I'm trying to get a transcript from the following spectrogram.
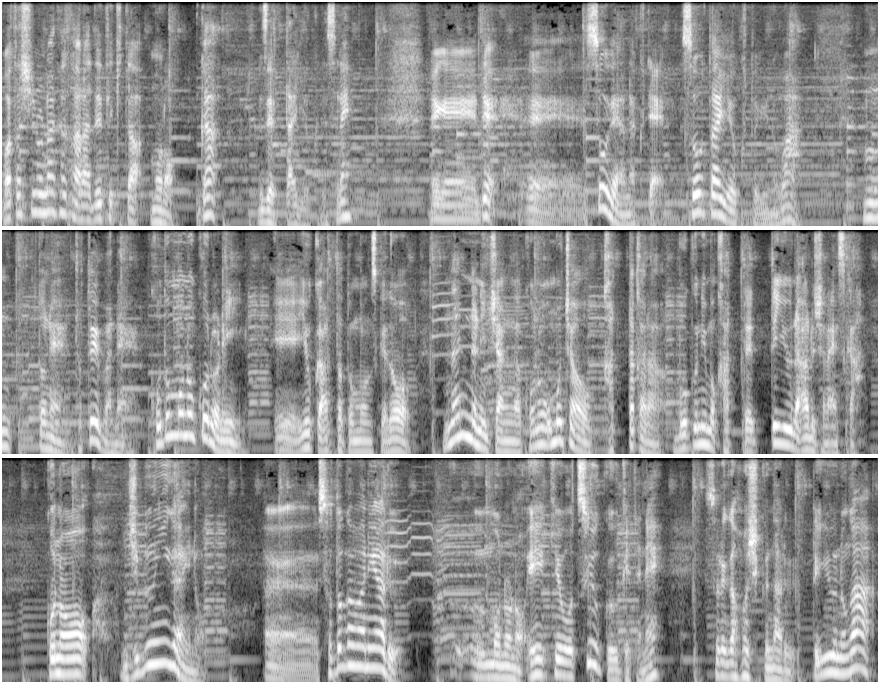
私の中から出てきたものが絶対欲ですね、えー、で、えー、そうではなくて相対欲というのはうんとね例えばね子供の頃に、えー、よくあったと思うんですけど何々ちゃんがこのおもちゃを買ったから僕にも買ってっていうのあるじゃないですか。この自分以外の、えー、外側にあるものの影響を強く受けてねそれが欲しくなるっていうのが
